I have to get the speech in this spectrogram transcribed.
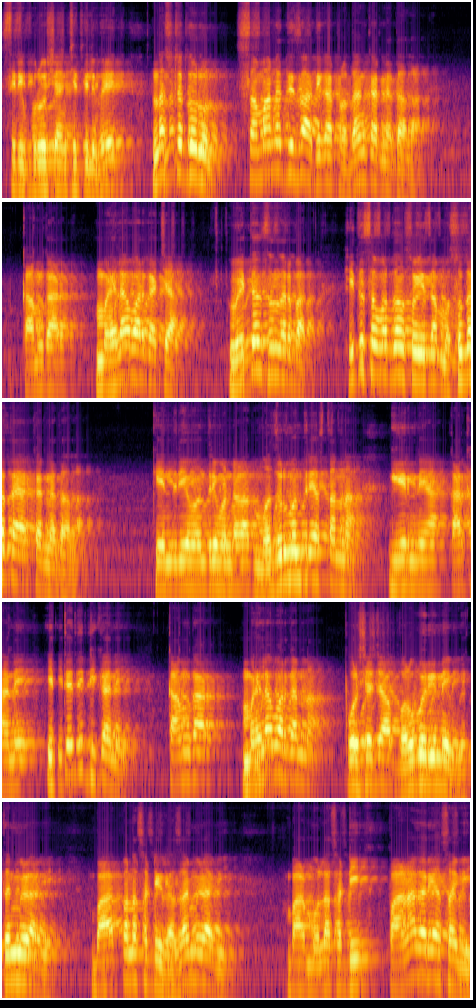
स्त्री पुरुष यांच्यातील भेद नष्ट करून समानतेचा अधिकार प्रदान करण्यात आला. कामगार महिला वर्गाच्या वेतन संदर्भात हितसंवर्धन सोयीचा मसुदा तयार करण्यात आला. केंद्रीय मंत्रिमंडळात मजूर मंत्री असताना गिरण्या कारखाने इत्यादी ठिकाणी कामगार महिला वर्गांना पुरुषाच्या बरोबरीने वेतन मिळावे बाळपणासाठी रजा मिळावी बाळ मुलासाठी पाळणाघरी असावी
